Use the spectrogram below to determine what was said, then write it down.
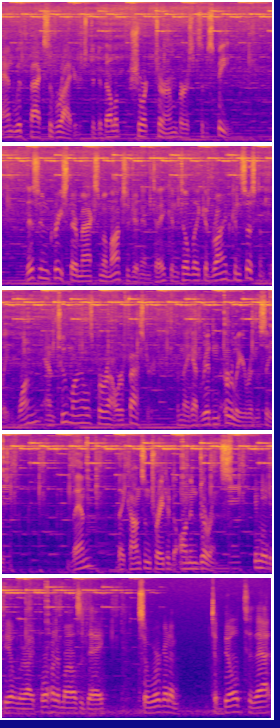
and with packs of riders to develop short-term bursts of speed. This increased their maximum oxygen intake until they could ride consistently one and two miles per hour faster than they had ridden earlier in the season. Then they concentrated on endurance. You need to be able to ride 400 miles a day, so we're going to to build to that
